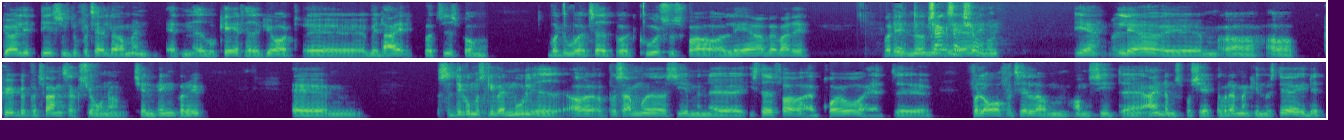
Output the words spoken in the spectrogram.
gøre lidt det, som du fortalte om, at en advokat havde gjort øh, ved dig på et tidspunkt, hvor du var taget på et kursus for at lære, hvad var det? Var det ja, noget med at lære ja, lære øh, at, at købe på tvangsauktioner, tjene penge på det. Øh, så det kunne måske være en mulighed, og på samme måde at sige, at øh, i stedet for at prøve at øh, få lov at fortælle om, om sit øh, ejendomsprojekt, og hvordan man kan investere i det,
